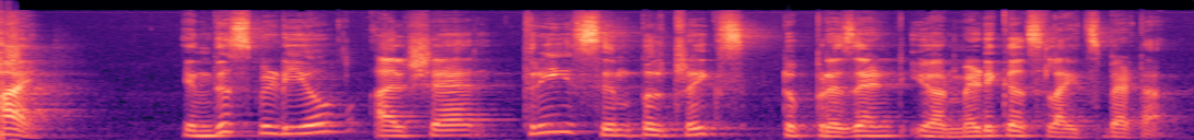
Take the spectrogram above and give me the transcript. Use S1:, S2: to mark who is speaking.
S1: Hi, in this video I'll share three simple tricks to present your medical slides better,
